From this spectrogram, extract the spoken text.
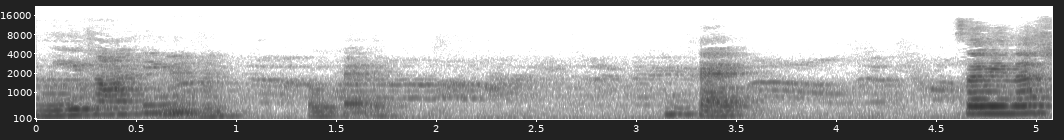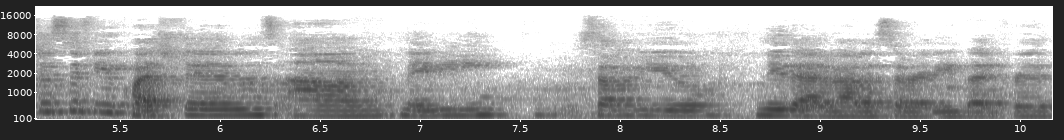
me talking? Mm-hmm. Okay. Okay. So I mean, that's just a few questions. Um, maybe some of you knew that about us already, but for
